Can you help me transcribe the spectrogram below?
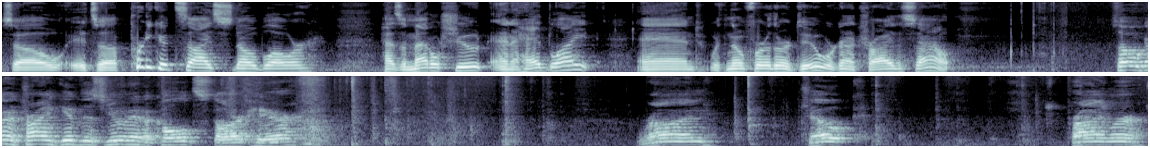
So it's a pretty good sized snowblower. Has a metal chute and a headlight. And with no further ado, we're going to try this out. So we're going to try and give this unit a cold start here. Run, choke, primer.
